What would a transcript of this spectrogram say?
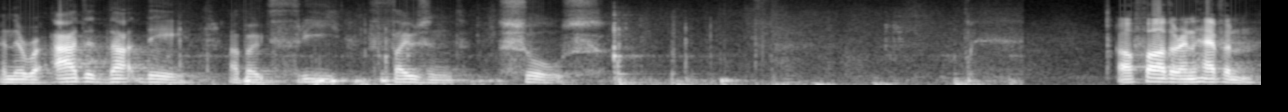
and there were added that day about 3,000 souls. Our Father in heaven,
